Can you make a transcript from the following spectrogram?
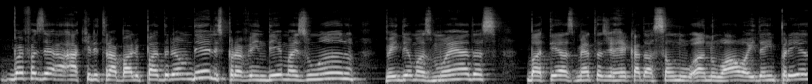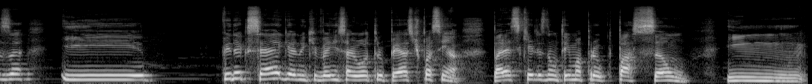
vai fazer aquele trabalho padrão deles para vender mais um ano, vender umas moedas, bater as metas de arrecadação no anual aí da empresa e vida que segue, ano que vem sai outro PS. Tipo assim, ó, parece que eles não têm uma preocupação em.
